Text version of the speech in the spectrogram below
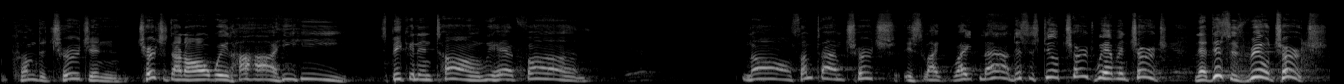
We come to church, and church is not always ha ha, he he, speaking in tongues. We had fun. No, sometimes church is like right now. This is still church. We're having church. Now, this is real church.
